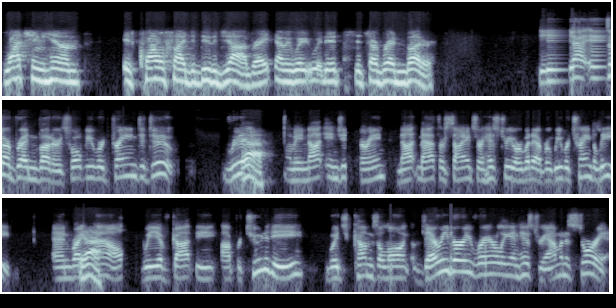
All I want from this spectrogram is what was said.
watching him is qualified to do the job, right? I mean, we, we, it's, it's our bread and butter. Yeah, it's our bread and butter. It's what we were trained to do. Really? Yeah. I mean, not engineering, not math or science or history or whatever. We were trained to lead. And right yeah. now, we have got the opportunity, which comes along very, very rarely in history. I'm an historian.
